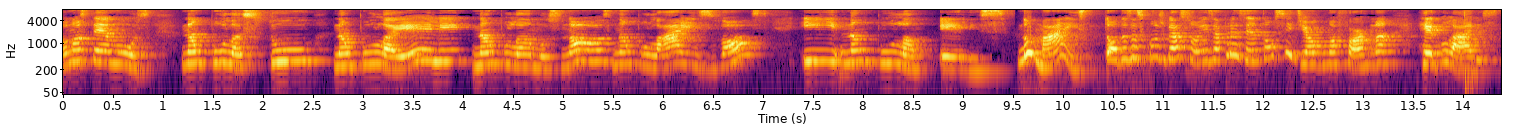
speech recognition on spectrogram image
Então nós temos não pulas tu, não pula ele, não pulamos nós, não pulais vós e não pulam eles. No mais, todas as conjugações apresentam-se de alguma forma regulares.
